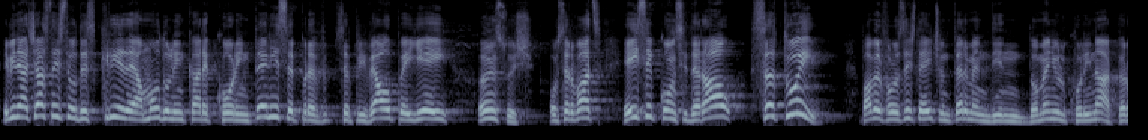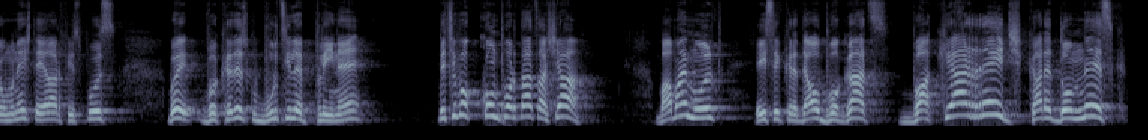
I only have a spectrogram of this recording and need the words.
E bine, aceasta este o descriere a modului în care corintenii se, pre- se priveau pe ei însuși. Observați, ei se considerau sătui. Pavel folosește aici un termen din domeniul culinar. Pe românește el ar fi spus, băi, vă credeți cu burțile pline? De ce vă comportați așa? Ba mai mult, ei se credeau bogați, ba chiar regi care domnesc.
